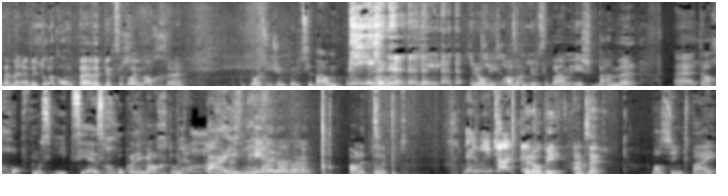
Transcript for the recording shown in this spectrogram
wenn wir eben rumkumpen, wenn Pürzelbäume machen. Was ist ein Pürzelbaum? Ah. Robby, also ein Pürzelbaum ist, wenn man äh, den Kopf muss einziehen muss, ein Kugel macht und Warum macht Bein das nicht hinten rum antut. Ich will halt Der Robby hat gesagt, was sind Beine?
